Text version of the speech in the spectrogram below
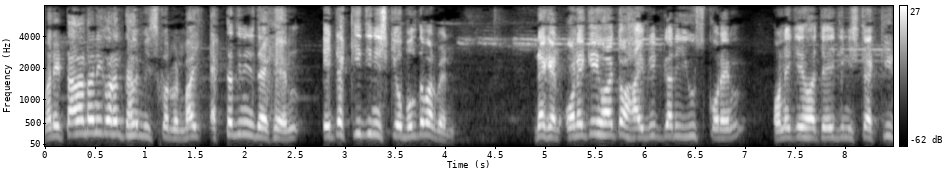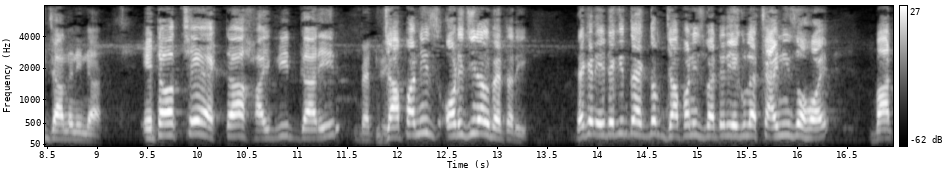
মানে টানাটানি করেন তাহলে মিস করবেন। ভাই একটা জিনিস দেখেন এটা কি জিনিস কেউ বলতে পারবেন? দেখেন অনেকেই হয়তো হাইব্রিড গাড়ি ইউজ করেন অনেকেই হয়তো এই জিনিসটা কি জানেনই না। এটা হচ্ছে একটা হাইব্রিড গাড়ির। জাপানিজ অরিজিনাল ব্যাটারি দেখেন এটা কিন্তু একদম জাপানিজ ব্যাটারি এগুলা চাইনিজও হয়। বাট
